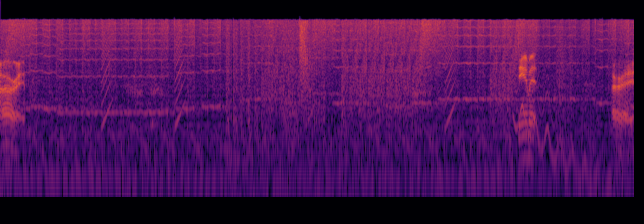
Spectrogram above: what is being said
All right. Damn it. All right.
